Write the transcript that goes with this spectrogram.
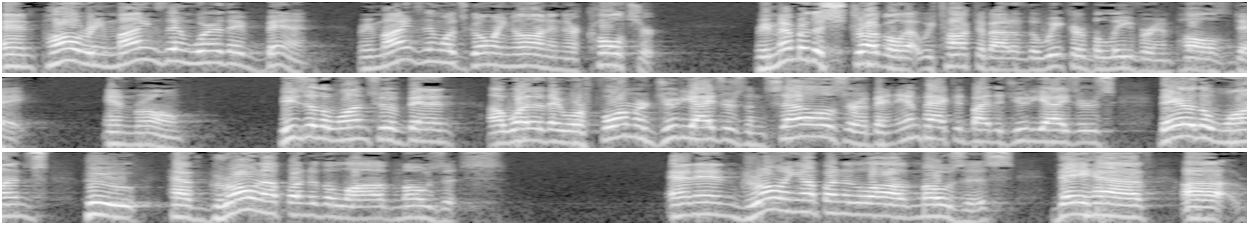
And Paul reminds them where they've been, reminds them what's going on in their culture. Remember the struggle that we talked about of the weaker believer in Paul's day in Rome. These are the ones who have been uh, whether they were former Judaizers themselves or have been impacted by the Judaizers, they are the ones who have grown up under the law of Moses. And in growing up under the law of Moses, they have uh,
